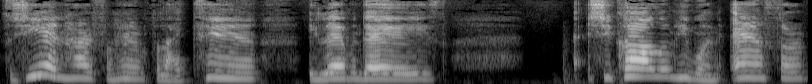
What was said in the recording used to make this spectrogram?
So she hadn't heard from him for like 10, 11 days. She called him. He wouldn't answer.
